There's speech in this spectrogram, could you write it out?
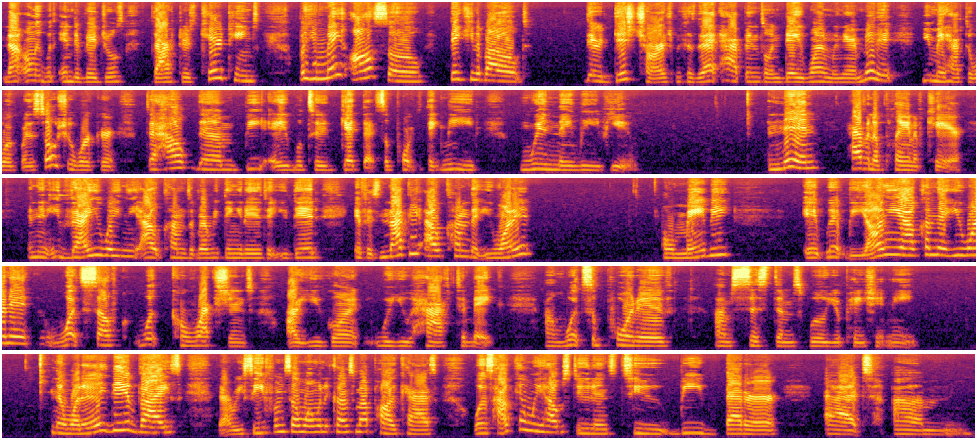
not only with individuals, doctors, care teams, but you may also thinking about their discharge because that happens on day one when they're admitted. You may have to work with a social worker to help them be able to get that support that they need when they leave you. And then having a plan of care and then evaluating the outcomes of everything it is that you did. If it's not the outcome that you wanted, or maybe it went beyond the outcome that you wanted, what self what corrections are you going will you have to make? Um, what supportive um, systems will your patient need? Now, one of the advice that I received from someone when it comes to my podcast was how can we help students to be better at um,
